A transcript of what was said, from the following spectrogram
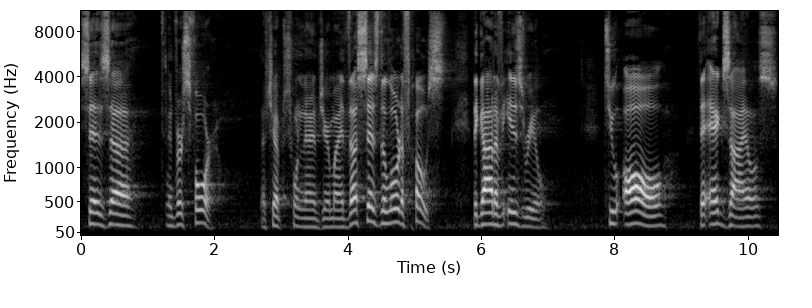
says uh, in verse 4 of chapter 29 of Jeremiah, Thus says the Lord of hosts, the God of Israel, to all the exiles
